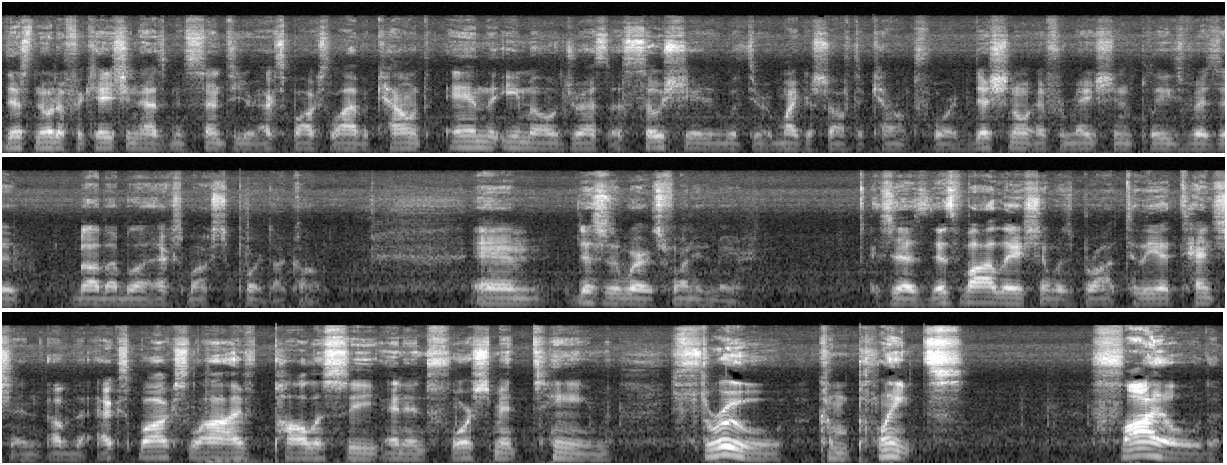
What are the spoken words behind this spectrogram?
This notification has been sent to your Xbox Live account and the email address associated with your Microsoft account. For additional information, please visit blah blah blah xboxsupport.com. And this is where it's funny to me. It says this violation was brought to the attention of the Xbox Live policy and enforcement team through complaints filed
